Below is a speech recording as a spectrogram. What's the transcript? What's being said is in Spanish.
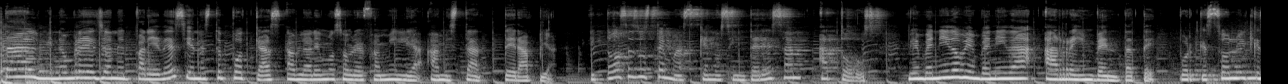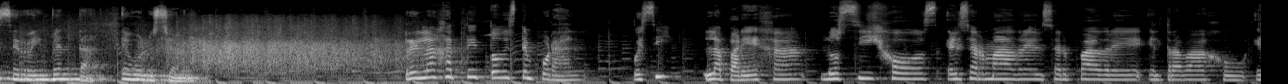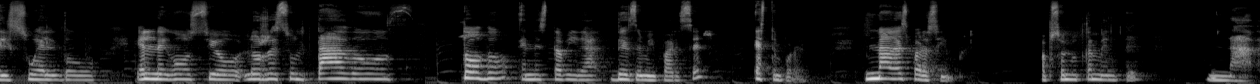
tal? Mi nombre es Janet Paredes y en este podcast hablaremos sobre familia, amistad, terapia y todos esos temas que nos interesan a todos. Bienvenido, bienvenida a Reinvéntate, porque solo el que se reinventa evoluciona. Relájate, todo es temporal. Pues sí, la pareja, los hijos, el ser madre, el ser padre, el trabajo, el sueldo, el negocio, los resultados, todo en esta vida, desde mi parecer, es temporal. Nada es para siempre. Absolutamente nada.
